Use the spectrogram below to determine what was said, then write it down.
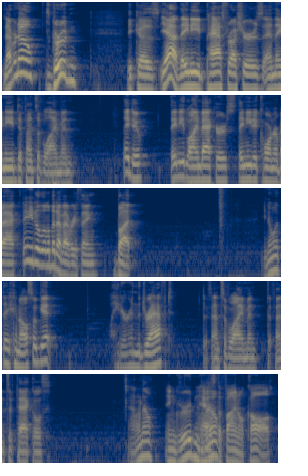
Never know. It's Gruden. Because yeah, they need pass rushers and they need defensive linemen. They do. They need linebackers. They need a cornerback. They need a little bit of everything. But you know what they can also get later in the draft? Defensive linemen, defensive tackles. I don't know. And Gruden has know. the final call,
